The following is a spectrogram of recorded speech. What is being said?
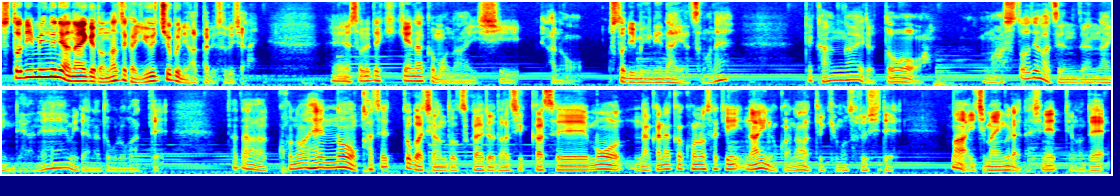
ストリーミングにはないけどなぜか YouTube にあったりするじゃない、えーそれで聞けなくもないしあのストリーミングにないやつもね。って考えるとマストでは全然ないんだよねみたいなところがあって。ただこの辺のカセットがちゃんと使えるラジカセもなかなかこの先ないのかなっていう気もするしで。まあ1万円ぐらいだしねっていうので、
